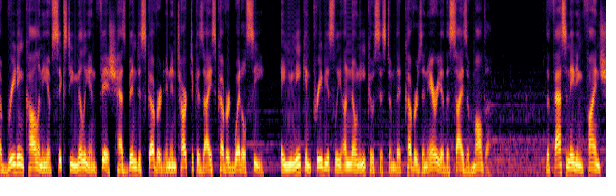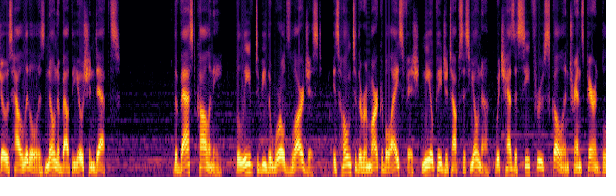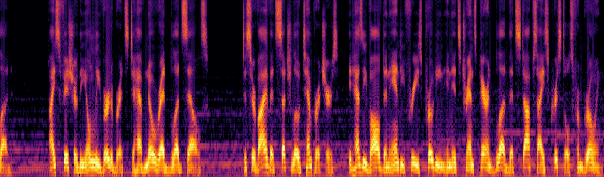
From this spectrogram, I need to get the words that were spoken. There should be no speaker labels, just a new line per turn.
A breeding colony of 60 million fish has been discovered in Antarctica's ice-covered Weddell Sea, a unique and previously unknown ecosystem that covers an area the size of Malta. The fascinating find shows how little is known about the ocean depths. The vast colony, believed to be the world's largest, is home to the remarkable icefish, Neopagetopsis ionah, which has a see-through skull and transparent blood. Icefish are the only vertebrates to have no red blood cells. To survive at such low temperatures, it has evolved an antifreeze protein in its transparent blood that stops ice crystals from growing.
